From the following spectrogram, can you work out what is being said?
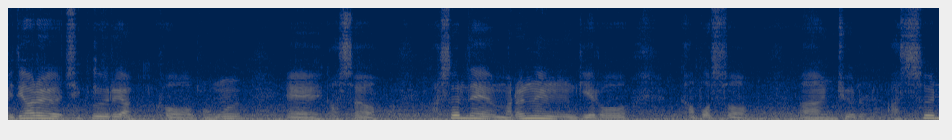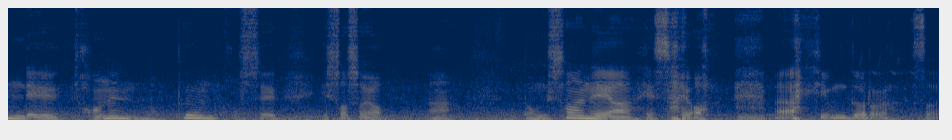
비디오를 찍으려고 공원에 갔어요. 갔을 때 모르는 길로 가봤어. 아, 줄 알았는데 저는 높은 곳에 있었어요. 아, 농산해야 했어요. 아, 힘들었어요.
